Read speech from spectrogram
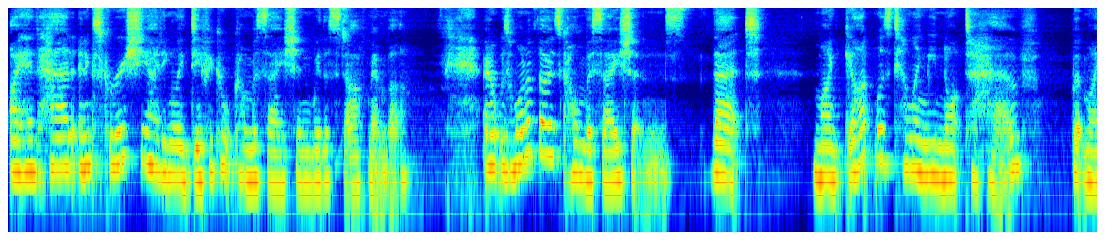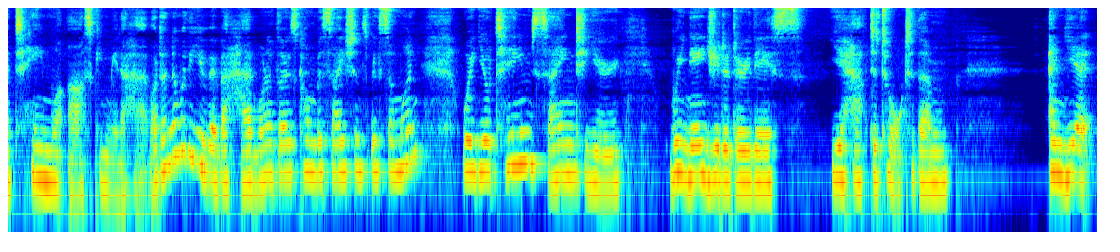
I had had an excruciatingly difficult conversation with a staff member. And it was one of those conversations that my gut was telling me not to have, but my team were asking me to have. I don't know whether you've ever had one of those conversations with someone where your team's saying to you, We need you to do this, you have to talk to them. And yet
